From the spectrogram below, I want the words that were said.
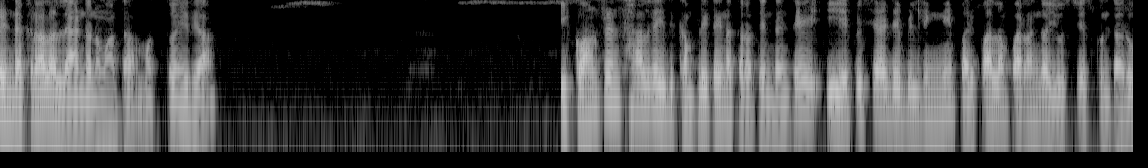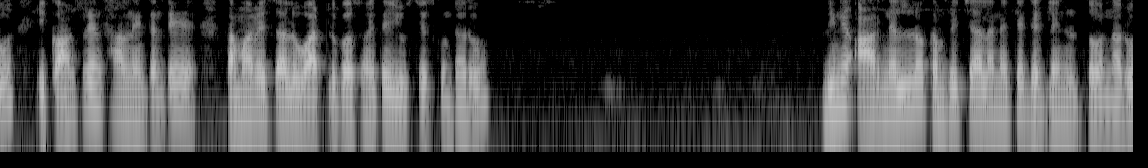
రెండు ఎకరాల ల్యాండ్ అన్నమాట మొత్తం ఏరియా. ఈ కాన్ఫరెన్స్ హాల్గా ఇది కంప్లీట్ అయిన తర్వాత ఏంటంటే ఈ ఏపీసీఆర్డీ బిల్డింగ్ని పరిపాలన పరంగా యూస్ చేసుకుంటారు. ఈ కాన్ఫరెన్స్ హాల్ని ఏంటంటే సమావేశాలు వాటి కోసం అయితే యూస్ చేసుకుంటారు. దీన్ని ఆరు నెలల్లో కంప్లీట్ చేయాలని అయితే డెడ్ లైన్తో ఉన్నారు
